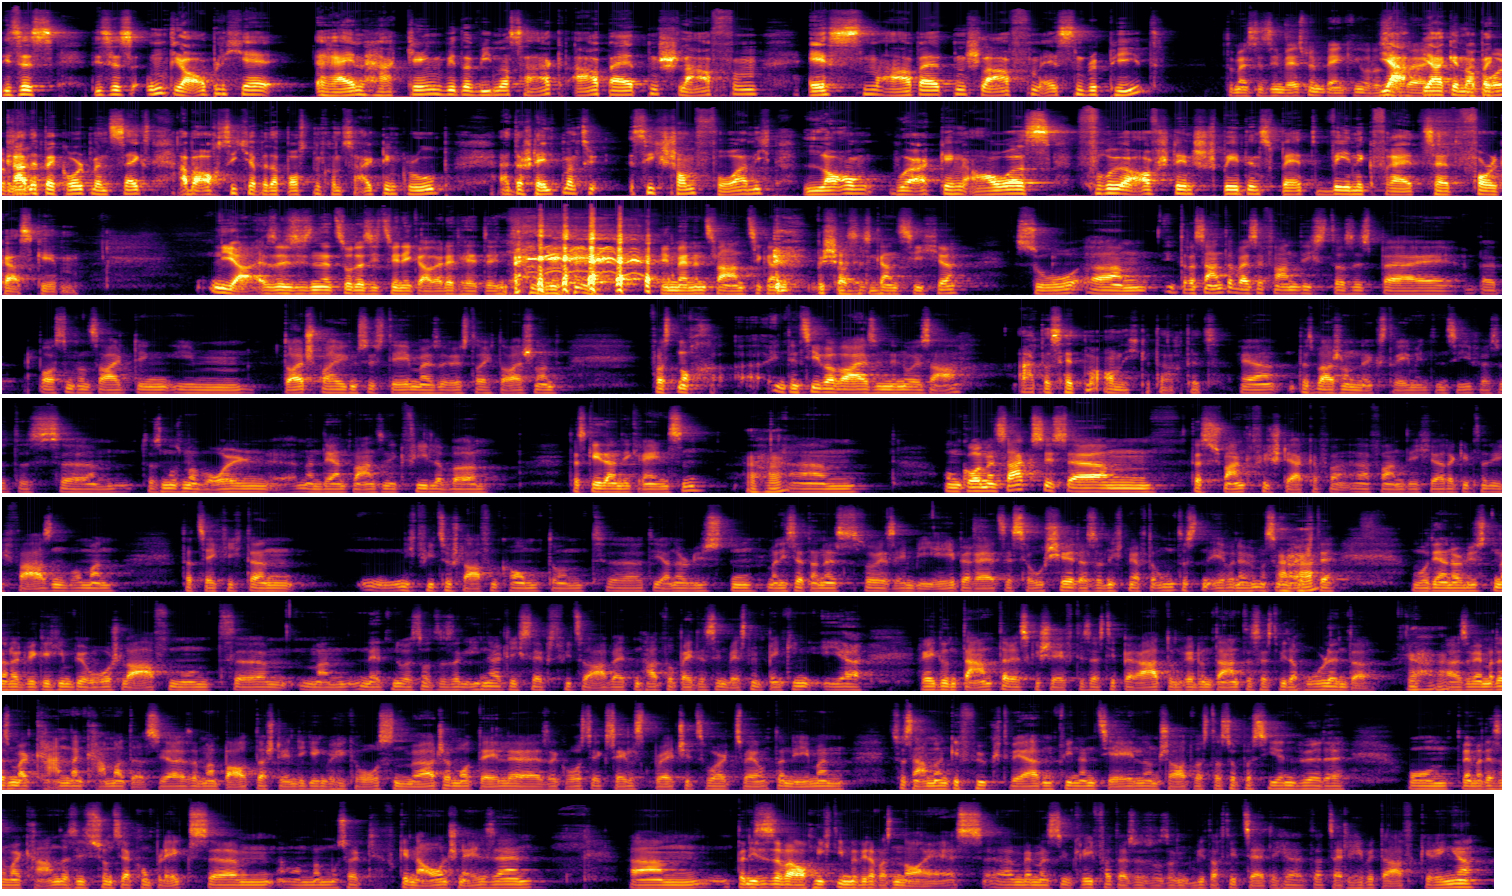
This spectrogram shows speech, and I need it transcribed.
Dieses, dieses unglaubliche reinhackeln, wie der Wiener sagt, arbeiten, schlafen, essen, arbeiten, schlafen, essen, repeat? Du meinst jetzt Investmentbanking oder ja, so? Bei, ja, genau, bei bei, gerade bei Goldman Sachs, aber auch sicher bei der Boston Consulting Group. Äh, da stellt man sich schon vor, nicht long working hours, früher aufstehen, spät ins Bett, wenig Freizeit, Vollgas geben. Ja, also es ist nicht so, dass ich zu wenig gearbeitet hätte in, in meinen Zwanzigern. Das ist ganz sicher so. Ähm, interessanterweise fand ich es, dass es bei, bei Boston Consulting im deutschsprachigen System, also Österreich, Deutschland, fast noch äh, intensiver war als in den USA. Ah, das hätte man auch nicht gedacht jetzt. Ja, das war schon extrem intensiv. Also das, ähm, das muss man wollen. Man lernt wahnsinnig viel, aber das geht an die Grenzen. Ähm, und Goldman Sachs ist, ähm, das schwankt viel stärker, äh, fand ich. Ja, da gibt es natürlich Phasen, wo man tatsächlich dann nicht viel zu schlafen kommt und äh, die Analysten, man ist ja dann als, so als MBA bereits Associate, also nicht mehr auf der untersten Ebene, wenn man so Aha. möchte, wo die Analysten dann halt wirklich im Büro schlafen und ähm, man nicht nur sozusagen inhaltlich selbst viel zu arbeiten hat, wobei das Investmentbanking eher redundanteres Geschäft ist als die Beratung. Redundant, das heißt wiederholender. Aha. Also wenn man das mal kann, dann kann man das. Ja. Also man baut da ständig irgendwelche großen Merger-Modelle, also große Excel-Spreadsheets, wo halt zwei Unternehmen zusammengefügt werden finanziell und schaut, was da so passieren würde. Und wenn man das einmal kann, das ist schon sehr komplex ähm, und man muss halt genau und schnell sein. Ähm, dann ist es aber auch nicht immer wieder was Neues, äh, wenn man es im Griff hat. Also sozusagen wird auch zeitliche, der zeitliche Bedarf geringer.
